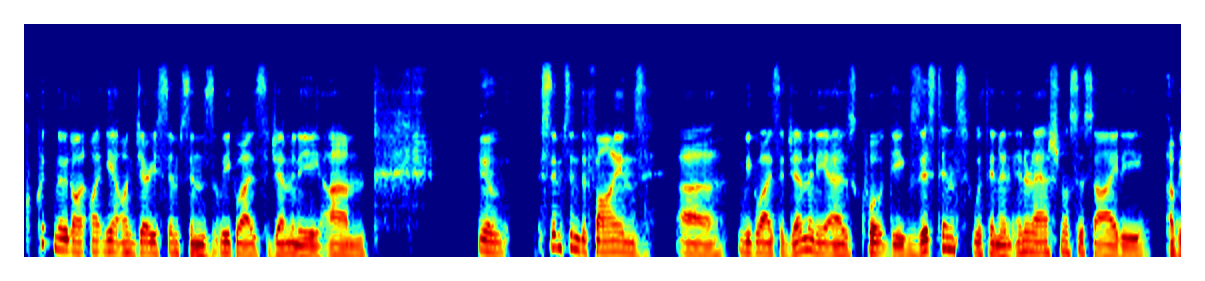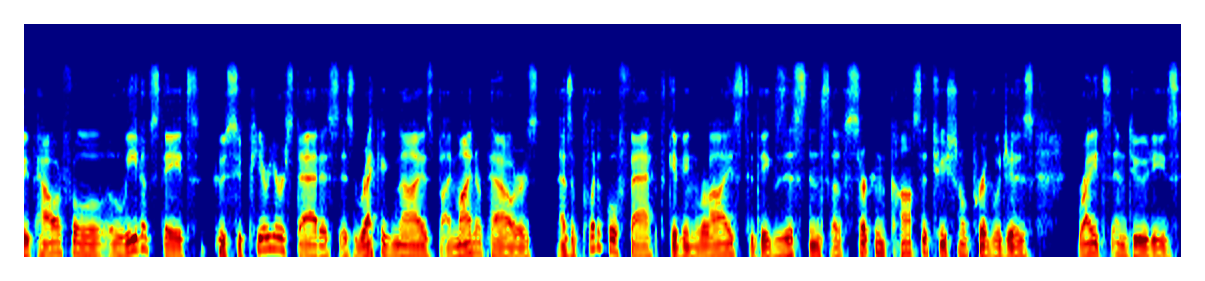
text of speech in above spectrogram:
quick note on, on yeah on Gerry Simpson's legalized hegemony. Um, you know, Simpson defines uh, legalized hegemony as, quote, the existence within an international society of a powerful elite of states whose superior status is recognized by minor powers as a political fact giving rise to the existence of certain constitutional privileges, rights, and duties,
